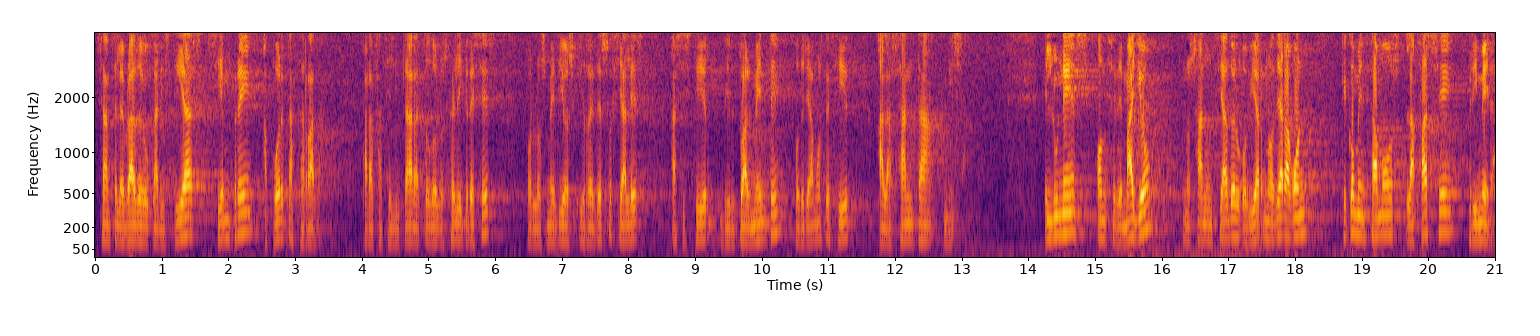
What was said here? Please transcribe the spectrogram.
Se han celebrado Eucaristías siempre a puerta cerrada para facilitar a todos los feligreses por los medios y redes sociales asistir virtualmente, podríamos decir, a la Santa Misa. El lunes 11 de mayo nos ha anunciado el Gobierno de Aragón que comenzamos la fase primera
